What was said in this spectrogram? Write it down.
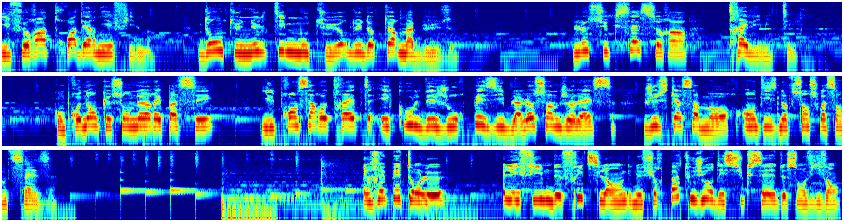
Il fera trois derniers films, dont une ultime mouture du docteur Mabuse. Le succès sera très limité. Comprenant que son heure est passée, il prend sa retraite et coule des jours paisibles à Los Angeles jusqu'à sa mort en 1976. Répétons-le, les films de Fritz Lang ne furent pas toujours des succès de son vivant.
